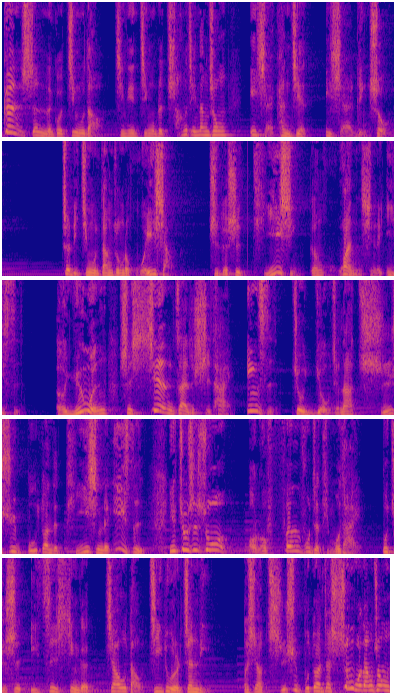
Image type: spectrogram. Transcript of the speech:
更深能够进入到今天经文的场景当中，一起来看见，一起来领受。这里经文当中的回响，指的是提醒跟唤醒的意思，而原文是现在的时态，因此。就有着那持续不断的提醒的意思，也就是说，保罗吩咐着提摩太，不只是一次性的教导基督的真理，而是要持续不断在生活当中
